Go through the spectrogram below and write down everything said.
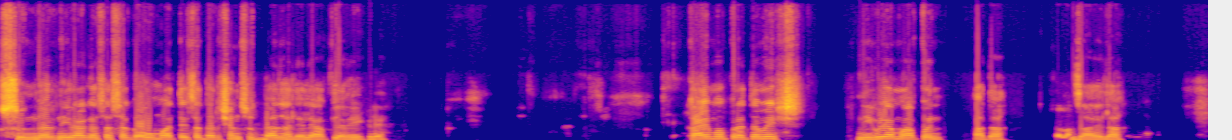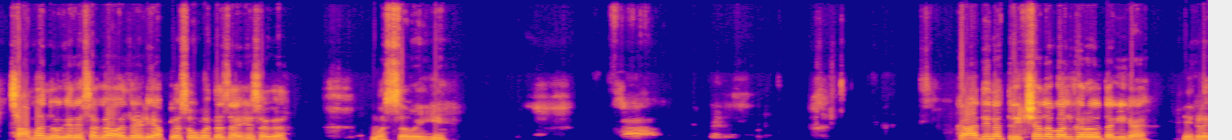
सुंदर निरागस असं गौ मातेचं दर्शन सुद्धा झालेलं आहे आपल्याला इकडे. काय मग प्रथमेश? निघूया मग आपण आता जायला. सामान वगैरे सगळं ऑलरेडी आपल्या सोबतच आहे सगळं. मस्त पैकी. का आधी ना रिक्षाला कॉल करत होता की काय? इकडे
